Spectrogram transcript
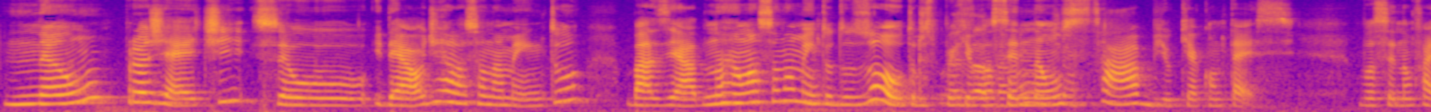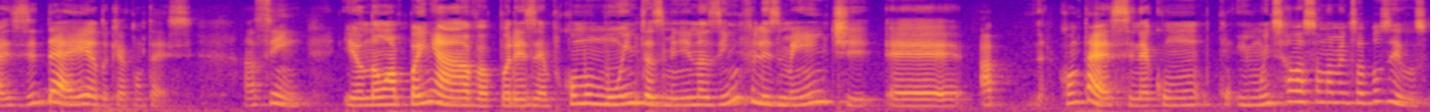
Não projete seu ideal de relacionamento baseado no relacionamento dos outros, porque Exatamente. você não sabe o que acontece. Você não faz ideia do que acontece. Assim, eu não apanhava, por exemplo, como muitas meninas, infelizmente, é, a, acontece, né, com, com, em muitos relacionamentos abusivos.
